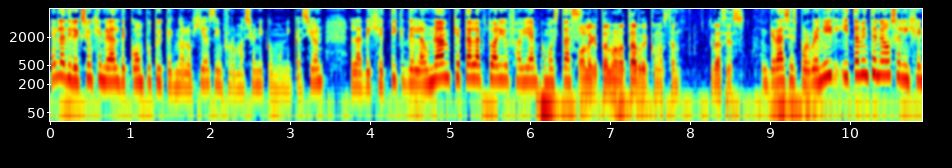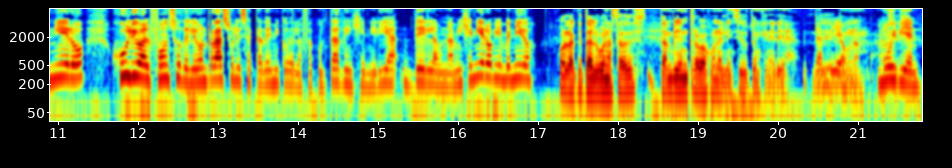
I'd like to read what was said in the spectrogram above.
en la Dirección General de Cómputo y Tecnologías de Información y Comunicación, la DGTIC de la UNAM. ¿Qué tal, actuario Fabián? ¿Cómo estás? Hola, ¿qué tal? Buena tarde, ¿cómo están? Gracias. Gracias por venir. Y también tenemos al ingeniero Julio Alfonso de León Razo, él es académico de la Facultad de Ingeniería de la UNAM. Ingeniero, bienvenido. Hola, ¿qué tal? Buenas tardes. También trabajo en el Instituto de Ingeniería de la UNAM. Muy bien.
